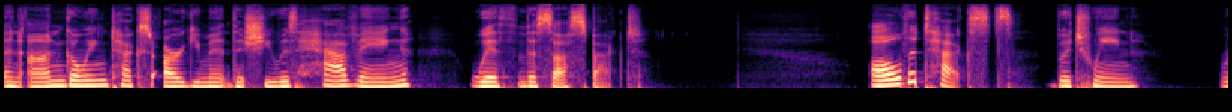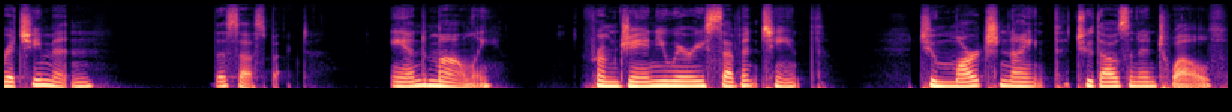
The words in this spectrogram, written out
an ongoing text argument that she was having with the suspect. All the texts between Richie Minton, the suspect, and Molly from January 17th to March 9th, 2012,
